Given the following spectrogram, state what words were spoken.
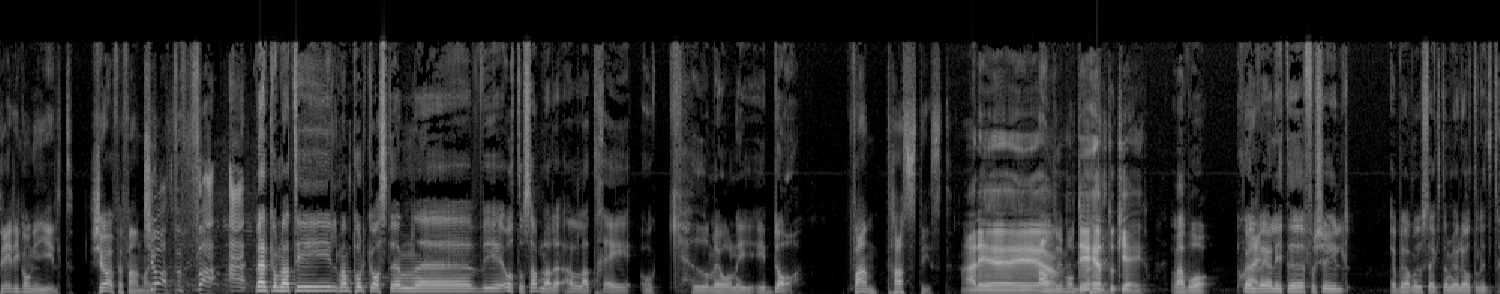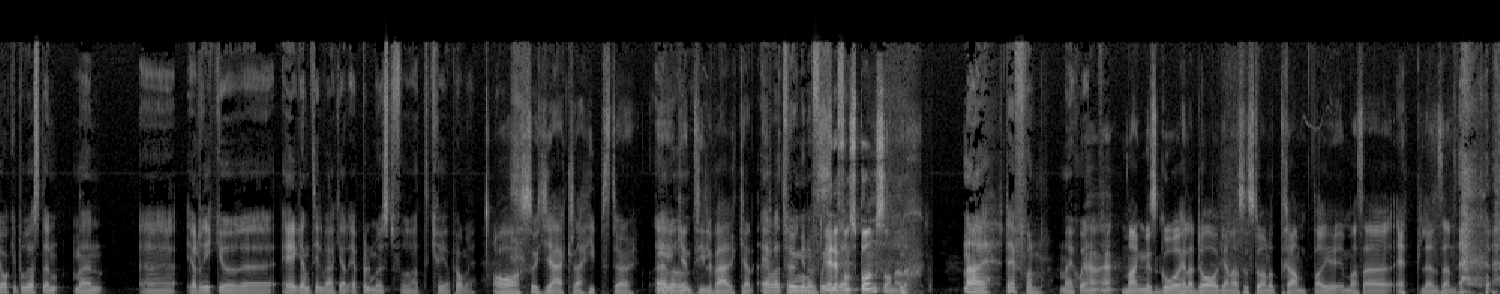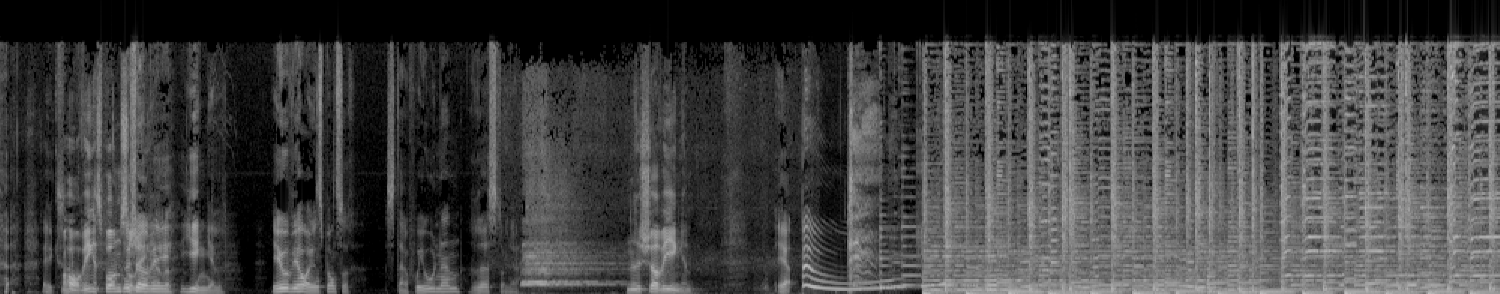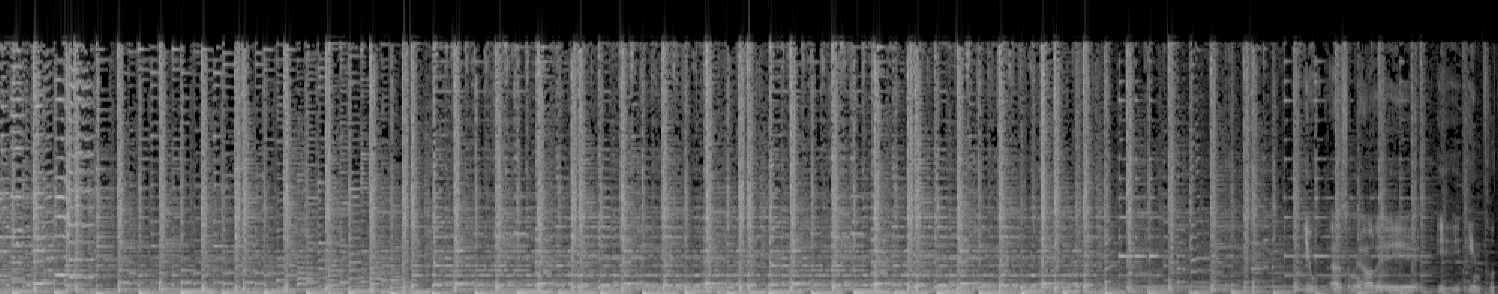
Tredje gången gilt. Kör för fan man. Kör för fan! Välkomna till Man-podcasten. Eh, Vi är återsamlade alla tre och hur mår ni idag? Fantastiskt. Ja, det är, det är helt okej. Vad bra. Själv Nej. är jag lite förkyld. Jag ber om ursäkt om jag låter lite tråkig på rösten, men eh, jag dricker eh, egentillverkad äppelmust för att krya på mig. Åh, så jäkla hipster. Eller hur? Egen tillverkad Jag var tvungen att få in Är det det. från sponsorn eller? Nej, det är från mig själv. Ja, ja. Magnus går hela dagarna så står han och trampar i en massa äpplen sen. Exakt. Men har vi ingen sponsor Nu kör längre vi eller? jingel. Jo, vi har ju en sponsor. Stationen Röstånga. Nu kör vi ingen. Ja.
